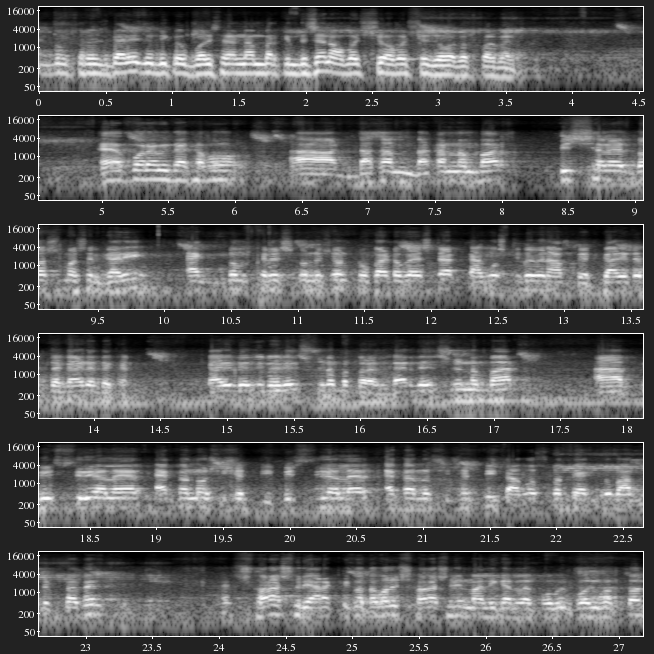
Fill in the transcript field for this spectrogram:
একদম ফ্রেশ গাড়ি। যদি কেউ বরিশালের নাম্বার কিনতে চান, অবশ্যই অবশ্যই যোগাযোগ করবেন। এরপর আমি দেখাবো ঢাকার ঢাকার নাম্বার। বিশ সালের দশ মাসের গাড়ি, একদম ফ্রেশ কন্ডিশন টোকা টোকা স্টার্ট কাগজটি পাবেন আপডেট গাড়িটা গাড়িটা দেখেন। রেজিস্ট্রেশন রেজিস্ট্রেশন নাম্বার সিরিয়ালের একান্ন সিরিয়ালের একান্ন কাগজপত্রে একদম আপডেট পাবেন। সরাসরি আরেকটি কথা বলি, সরাসরি মালিকানার পরিবর্তন।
